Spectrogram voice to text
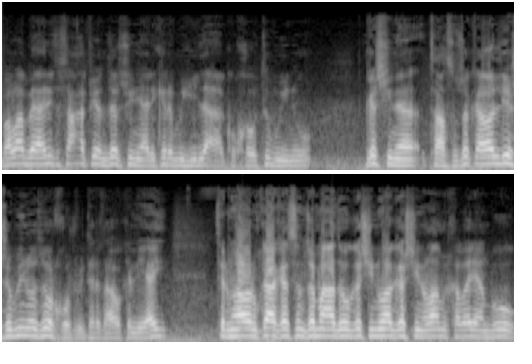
بەڵا بەیانی تەسا پێم دەرچین یاریکەرە مهیلاک و خەوت بووین و گەشتینە تاسوزەکەەوە لێشە بووینەوە زۆر خۆش بووی تەرتاوەکە لیایی ترمهاوەم کاکەسم جەمادەوە گەشتین وا گەشتین وڵامی خەبەریان بوو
